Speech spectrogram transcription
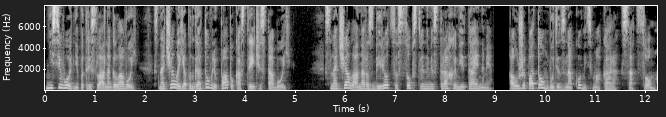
«Не сегодня», — потрясла она головой. «Сначала я подготовлю папу ко встрече с тобой». Сначала она разберется с собственными страхами и тайнами, а уже потом будет знакомить Макара с отцом.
